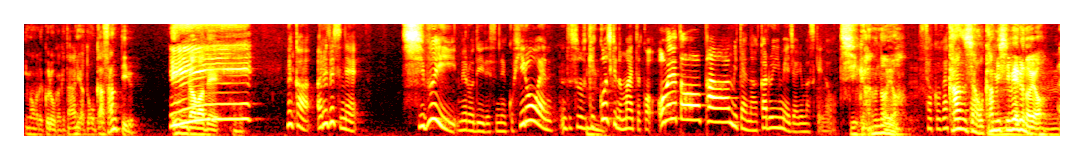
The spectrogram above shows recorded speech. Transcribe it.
今まで苦労かけてありがとうお母さんっていう縁側で、えー。なんかあれですね。渋いメロディーですね。こう披露宴その結婚式の前ってこう、おめでとうパーンみたいな明るいイメージありますけど。違うのよ。そこが感謝をかみしめるのよ、うわ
